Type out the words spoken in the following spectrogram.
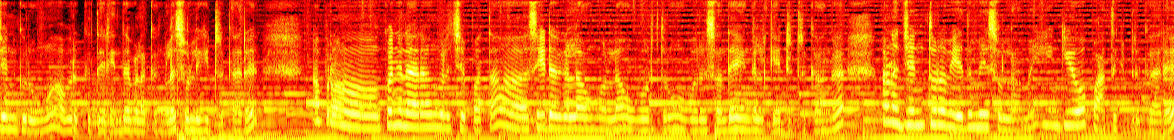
ஜென் குருவும் அவருக்கு தெரிந்த விளக்கங்களை சொல்லிக்கிட்டு இருக்காரு அப்புறம் கொஞ்ச நேரம் கழித்து பார்த்தா சீடர்கள் அவங்கெல்லாம் ஒவ்வொருத்தரும் ஒவ்வொரு சந்தேகங்கள் கேட்டுட்ருக்காங்க. ஆனால் ஜென் துறவி எதுவுமே சொல்லாமல் எங்கேயோ பார்த்துக்கிட்டு இருக்காரு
